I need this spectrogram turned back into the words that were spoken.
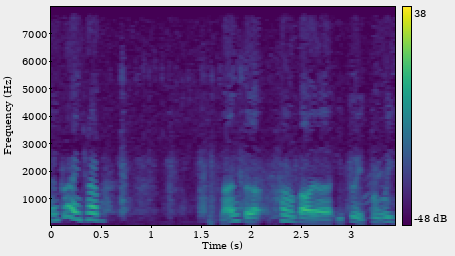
先转一圈吧，难得碰到一对多一。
